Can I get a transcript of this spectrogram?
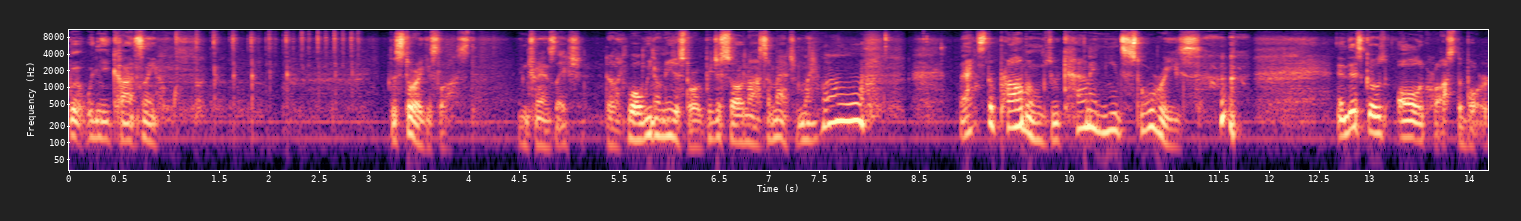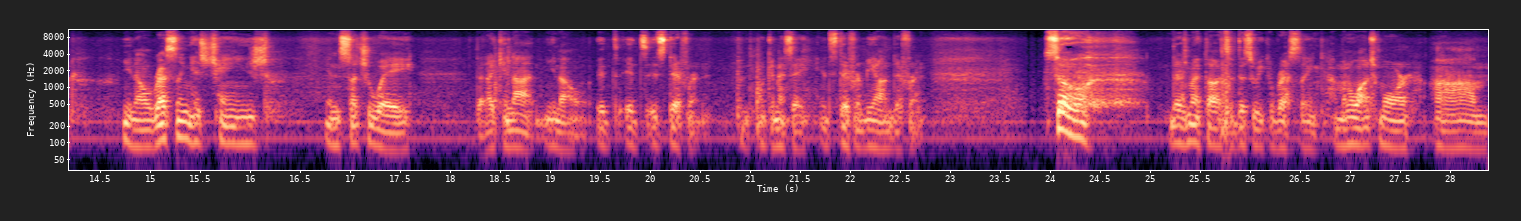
But when you constantly, the story gets lost in translation. They're like, well, we don't need a story. We just saw an awesome match. I'm like, well, that's the problem. We kind of need stories. and this goes all across the board. You know, wrestling has changed in such a way that I cannot, you know, it's it's it's different what can I say? It's different beyond different. So, there's my thoughts of this week of wrestling. I'm gonna watch more. Um,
